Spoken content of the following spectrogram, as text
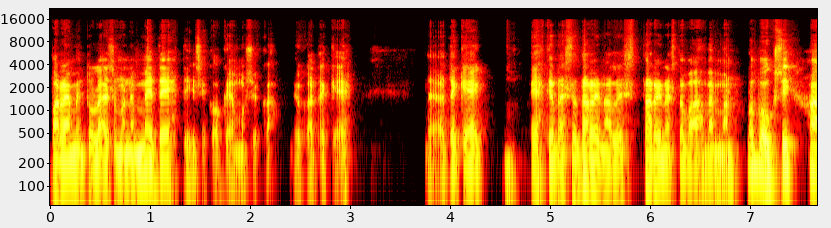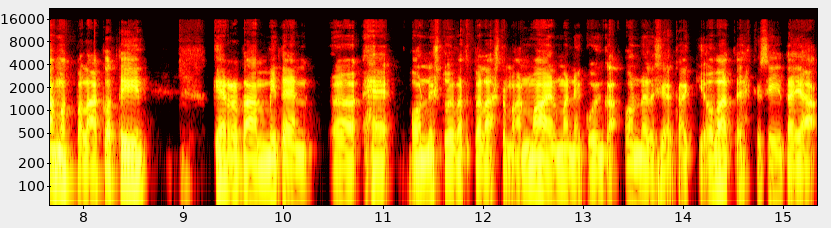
paremmin tulee semmoinen me tehtiin se kokemus, joka, joka tekee tekee ehkä tästä tarinasta vahvemman. Lopuksi hahmot palaa kotiin, kerrotaan, miten he onnistuivat pelastamaan maailman ja kuinka onnellisia kaikki ovat ehkä siitä. Ja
